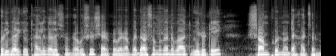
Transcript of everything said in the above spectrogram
পরিবারে কেউ থাকলে তাদের সঙ্গে অবশ্যই শেয়ার করবেন। আপনার অসংখ্য ধন্যবাদ। ভিডিওটি সম্পূর্ণ দেখার জন্য।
